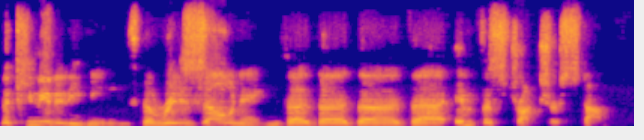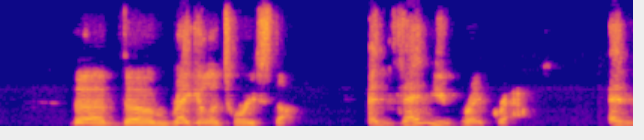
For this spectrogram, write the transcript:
the community meetings, the rezoning, the the the, the infrastructure stuff, the the regulatory stuff, and then you break ground, and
